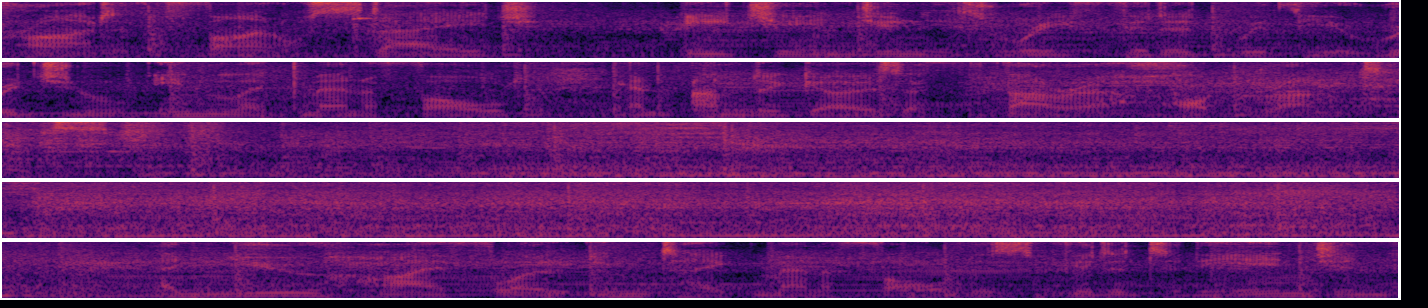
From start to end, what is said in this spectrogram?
Prior to the final stage, each engine is refitted with the original inlet manifold and undergoes a thorough hot run test. High-flow intake manifold is fitted to the engine,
